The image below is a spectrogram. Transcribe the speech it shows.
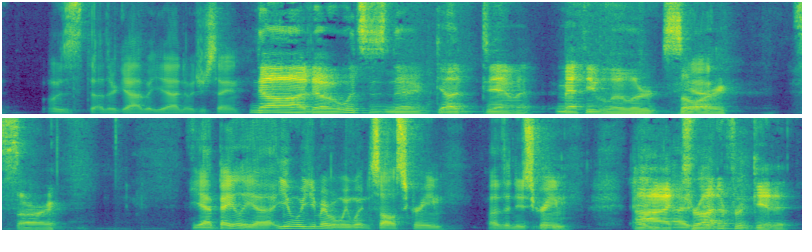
was the other guy. But yeah, I know what you're saying. no, no, what's his name? God damn it. Matthew Lillard. Sorry. Sorry. Yeah, Bailey. Uh, you you remember when we went and saw Scream, uh, the new Scream? And, I uh, try to forget it.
